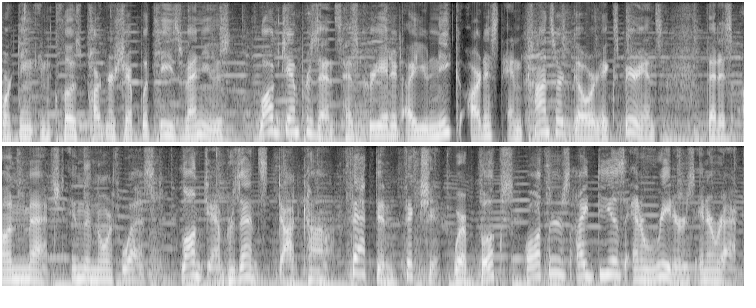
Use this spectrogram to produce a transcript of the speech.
Working in close partnership with these venues, Logjam Presents has created a unique artist and concert goer experience that is unmatched in the Northwest. LogjamPresents.com. Fact and Fiction, where books, authors, ideas, and readers interact.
